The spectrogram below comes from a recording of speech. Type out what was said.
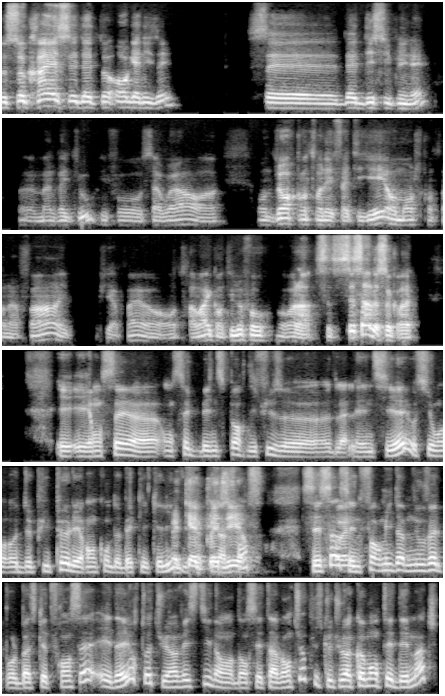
Le secret, c'est d'être organisé, c'est d'être discipliné, euh, malgré tout. Il faut savoir, euh, on dort quand on est fatigué, on mange quand on a faim, et puis après, on travaille quand il le faut. Voilà, c'est ça le secret. Et, et, on sait, euh, on sait que Bein Sport diffuse euh, de la, la, NCA aussi on, depuis peu les rencontres de Beckley Kelly. Mais quel plaisir C'est ça, ouais. c'est une formidable nouvelle pour le basket français. Et d'ailleurs, toi, tu as investi dans, dans, cette aventure puisque tu as commenté des matchs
